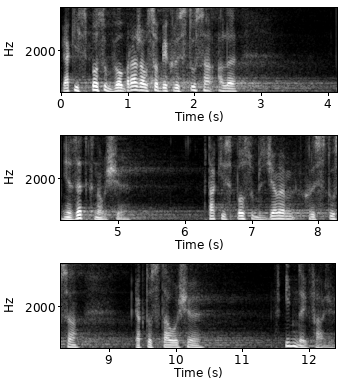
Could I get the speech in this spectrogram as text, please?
W jakiś sposób wyobrażał sobie Chrystusa, ale nie zetknął się w taki sposób z dziełem Chrystusa, jak to stało się innej fazie,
